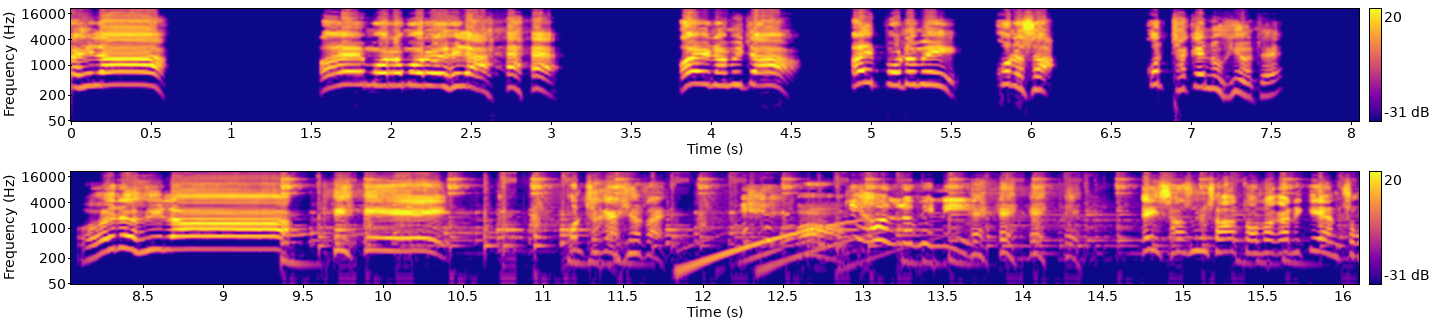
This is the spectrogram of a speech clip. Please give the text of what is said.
ৰহিলা ঐ মৰমৰ ৰহিলা ঐ নমিতা ঐ পদমী ক'ত আছা ক'ত থাকেনো সিহঁতে? ঐ ৰহিলা ক'ত থাকে সিহঁতে? কি হ'লনো ভিনি এই চাচোন চা তহঁতৰ কাৰণে কি আনছো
